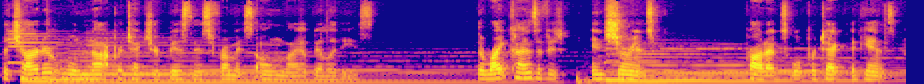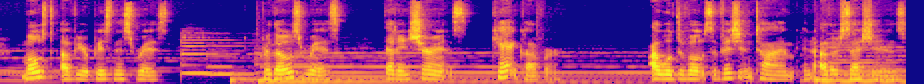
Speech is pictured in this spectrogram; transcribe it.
the charter will not protect your business from its own liabilities. The right kinds of insurance products will protect against most of your business risks. For those risks that insurance can't cover, I will devote sufficient time in other sessions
